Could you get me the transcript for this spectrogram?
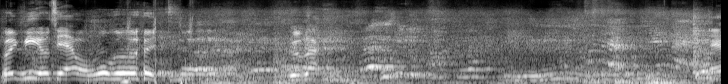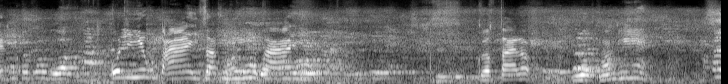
เฮ้ยพี่เขาเสียบอกโว้ยเฮ้ยเกือบละแดงเขาเข้าบวกโอ้ยยิงตายสัตว์ยิงตายเกือบตายแล้วบวกของแท้ไอ้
